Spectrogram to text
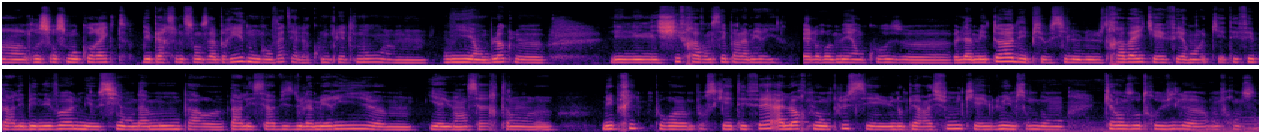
un, recensement correct des personnes sans abri. Donc, en fait, elle a complètement euh, mis en bloc le, les, chiffres avancés par la mairie. Elle remet en cause euh, la méthode et puis aussi le, travail qui a, été fait par les bénévoles, mais aussi en amont par, euh, par les services de la mairie. Euh, il y a eu un certain mépris pour, pour ce qui a été fait, alors qu'en plus c'est une opération qui a eu lieu, il me semble, dans 15 autres villes en France.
